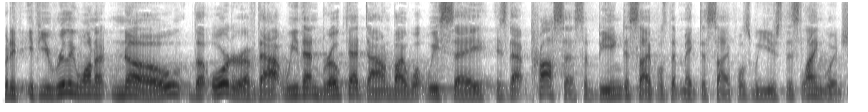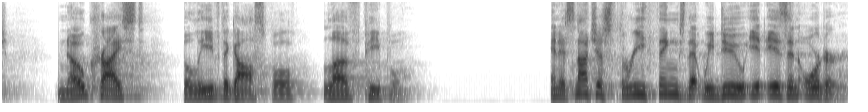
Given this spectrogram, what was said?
But if, if you really want to know the order of that, we then broke that down by what we say is that process of being disciples that make disciples. We use this language know Christ, believe the gospel, love people. And it's not just three things that we do, it is an order.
